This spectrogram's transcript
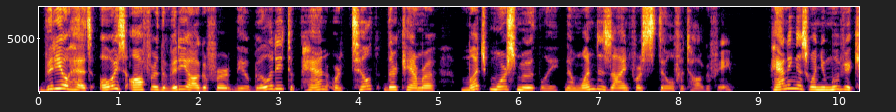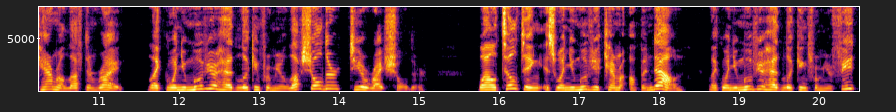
Video heads always offer the videographer the ability to pan or tilt their camera much more smoothly than one designed for still photography. Panning is when you move your camera left and right, like when you move your head looking from your left shoulder to your right shoulder while tilting is when you move your camera up and down, like when you move your head looking from your feet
